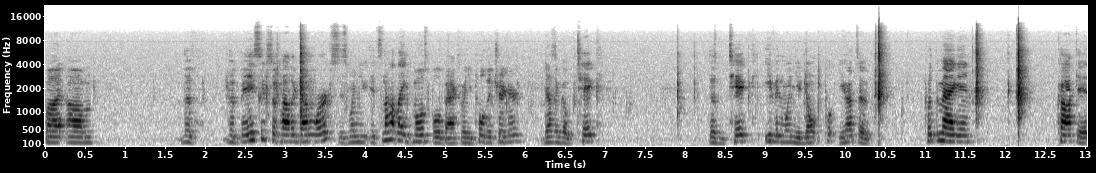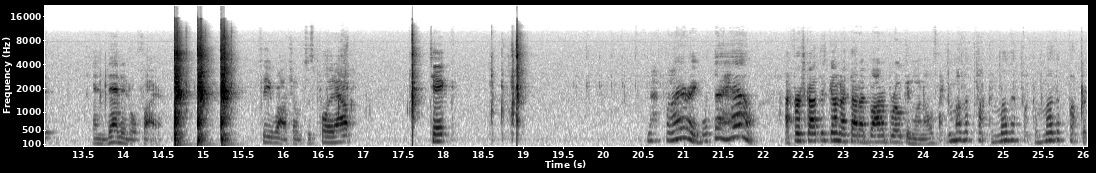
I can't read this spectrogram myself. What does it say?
But, um, the the basics of how the gun works is when you it's not like most backs when you pull the trigger doesn't go tick doesn't tick even when you don't put you have to put the mag in cock it and then it'll fire. See watch I'll just pull it out. Tick. Not firing what the hell? I first got this gun I thought I bought a broken one. I was like motherfucker motherfucker motherfucker.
